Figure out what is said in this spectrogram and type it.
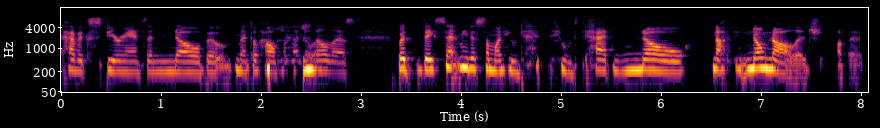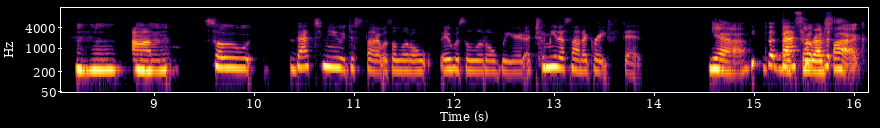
have experience and know about mental health and mental illness, but they sent me to someone who who had no nothing no knowledge of it. Mhm, Um, mhm. So that to me, we just thought it was a little it was a little weird. To me, that's not a great fit. yeah, He- The that's a red flag.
